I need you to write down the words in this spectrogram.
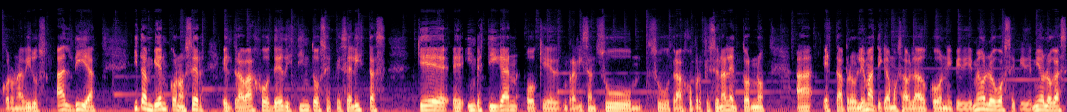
coronavirus al día, y también conocer el trabajo de distintos especialistas que eh, investigan o que realizan su, su, trabajo profesional en torno a esta problemática. Hemos hablado con epidemiólogos, epidemiólogas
